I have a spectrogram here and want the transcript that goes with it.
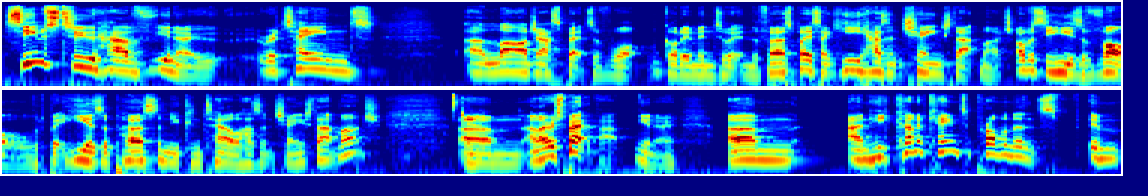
seems to have, you know, retained a large aspect of what got him into it in the first place. Like he hasn't changed that much. Obviously, he's evolved, but he as a person, you can tell, hasn't changed that much. Um, and I respect that, you know. Um, and he kind of came to prominence, in,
